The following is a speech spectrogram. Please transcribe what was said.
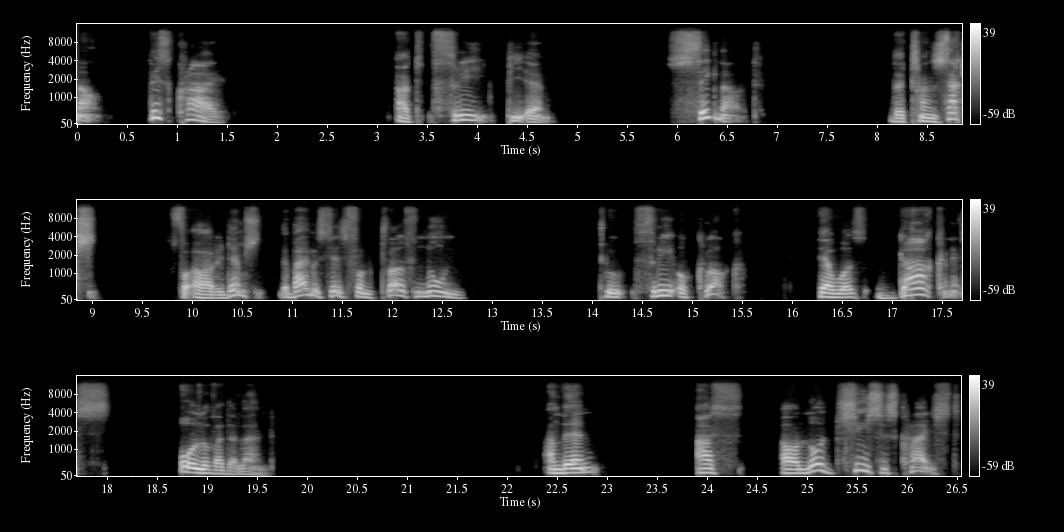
Now, this cry at 3 p.m. signaled the transaction for our redemption. The Bible says from 12 noon to 3 o'clock, there was darkness all over the land. And then, as our Lord Jesus Christ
